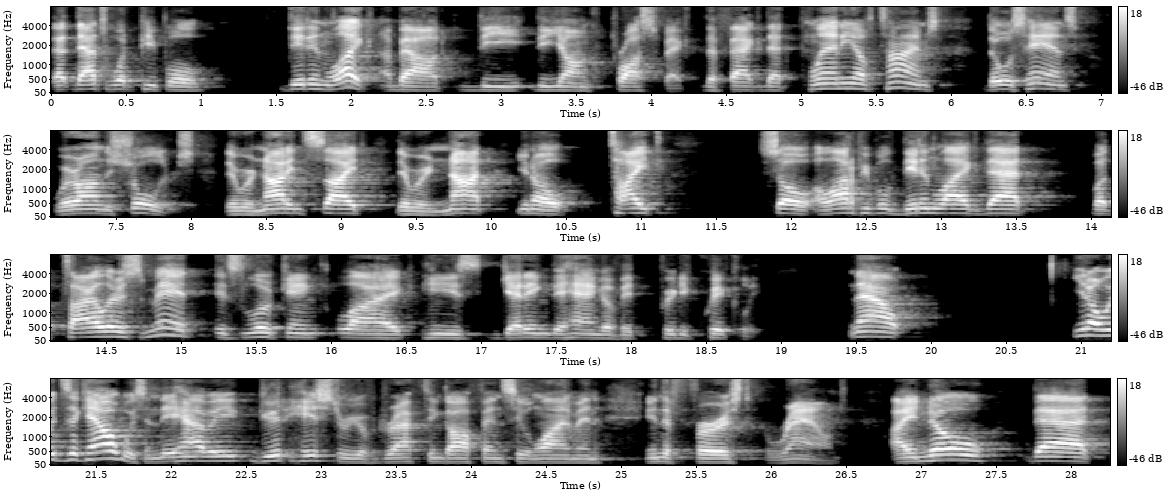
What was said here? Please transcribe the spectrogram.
that that's what people didn't like about the the young prospect. The fact that plenty of times those hands were on the shoulders. They were not inside. They were not you know tight. So a lot of people didn't like that. But Tyler Smith is looking like he's getting the hang of it pretty quickly. Now you know it's the Cowboys and they have a good history of drafting offensive linemen in the first round I know that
